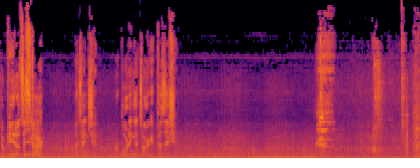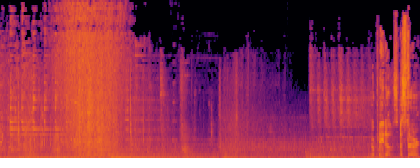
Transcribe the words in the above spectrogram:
Torpedoes astern. Attention. Reporting the target position. Torpedoes astern.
